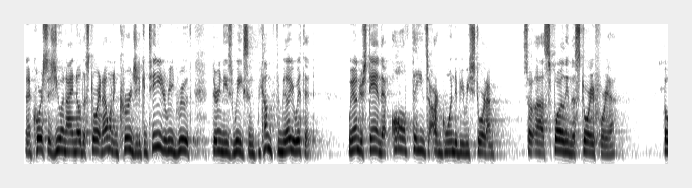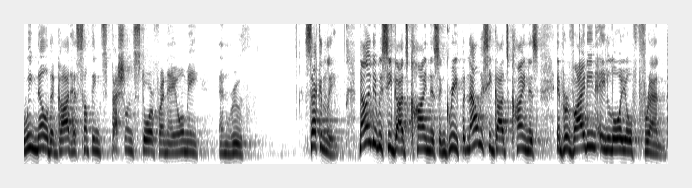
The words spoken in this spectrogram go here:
And of course, as you and I know the story, and I want to encourage you to continue to read Ruth during these weeks and become familiar with it we understand that all things are going to be restored. I'm so uh, spoiling the story for you. But we know that God has something special in store for Naomi and Ruth. Secondly, not only did we see God's kindness in grief, but now we see God's kindness in providing a loyal friend.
